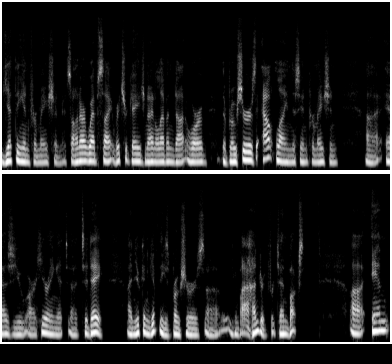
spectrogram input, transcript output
Get the information. It's on our website, richardgage911.org. The brochures outline this information uh, as you are hearing it uh, today. And you can give these brochures, uh, you can buy a 100 for 10 bucks. Uh, and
